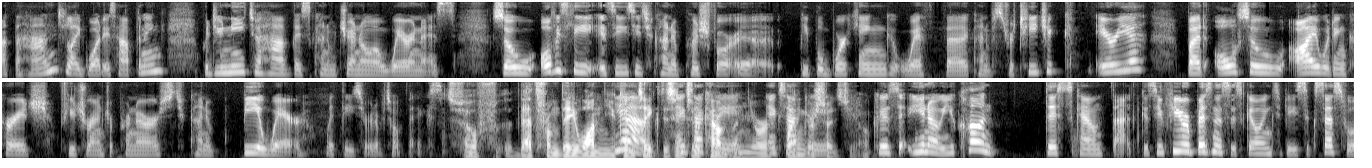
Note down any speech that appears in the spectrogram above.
at the hand like what is happening but you need to have this kind of general awareness. So obviously it's easy to kind of push for uh, people working with the kind of strategic area but also i would encourage future entrepreneurs to kind of be aware with these sort of topics. So f- that from day one you Yeah, can take this into account when you're planning your exactly. strategy. Okay. Because you know you can't discount that because if your business is going to be successful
